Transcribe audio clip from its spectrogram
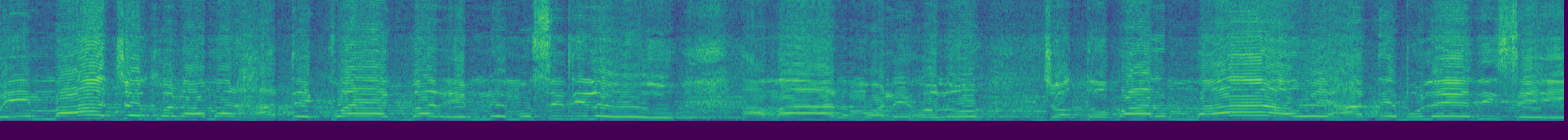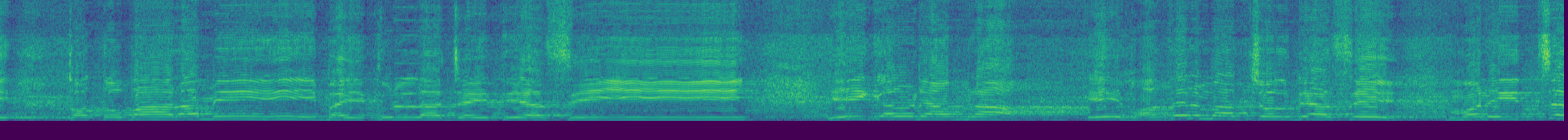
ওই মা যখন আমার হাতে কয়েকবার এমনি মুছে দিল, আমার মনে হলো যতবার মা ওই হাতে বুলাই দিছে, ততবার আমি বাইতুল্লাহ যাইতে আছি এই কারণে আমরা এই হজের মাছ চলতে আছে, মনে ইচ্ছা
